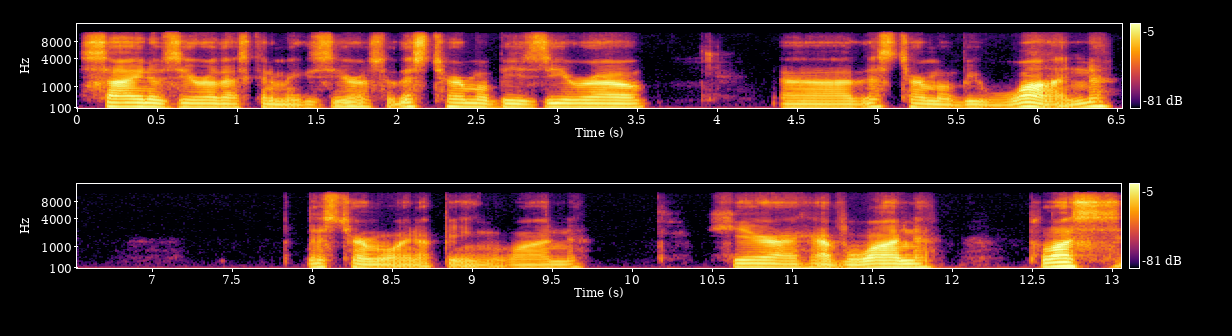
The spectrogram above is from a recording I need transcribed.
sine of 0, that's going to make 0. So this term will be 0. Uh, this term will be 1. This term will end up being 1. Here I have 1 plus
